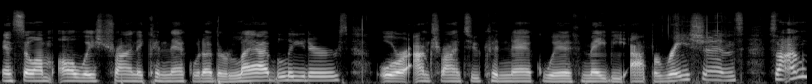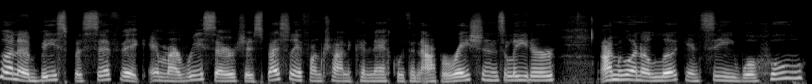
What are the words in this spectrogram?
and so I'm always trying to connect with other lab leaders or I'm trying to connect with maybe operations. So I'm going to be specific in my research, especially if I'm trying to connect with an operations leader. I'm going to look and see, well, who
